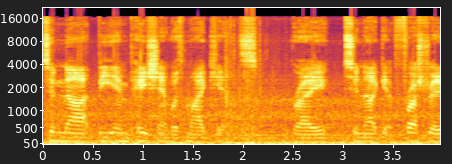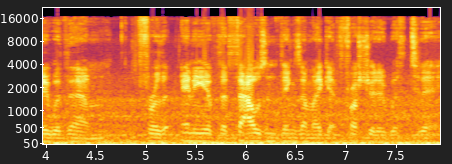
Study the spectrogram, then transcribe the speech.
to not be impatient with my kids right? To not get frustrated with them for the, any of the thousand things I might get frustrated with today.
